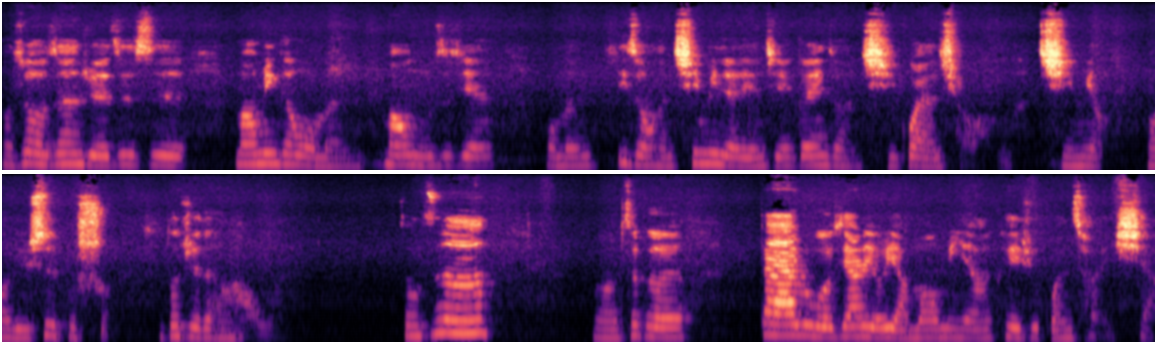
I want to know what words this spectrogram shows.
眼。所以我真的觉得这是猫咪跟我们猫奴之间，我们一种很亲密的连接，跟一种很奇怪的巧合，奇妙。哦，屡试不爽，我都觉得很好玩。总之呢，呃，这个大家如果家里有养猫咪啊，可以去观察一下。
